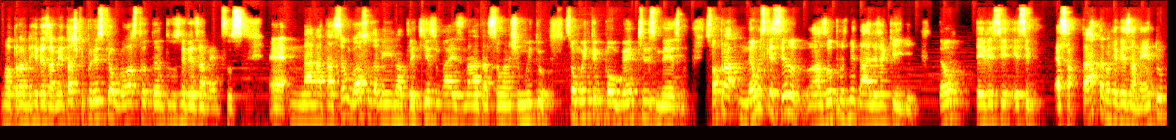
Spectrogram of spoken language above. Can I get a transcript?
uma prova de revezamento. Acho que por isso que eu gosto tanto dos revezamentos é, na natação. Gosto também no atletismo, mas na natação acho muito são muito empolgantes mesmo. Só para não esquecer as outras medalhas aqui, Gui. Então teve esse, esse essa prata no revezamento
